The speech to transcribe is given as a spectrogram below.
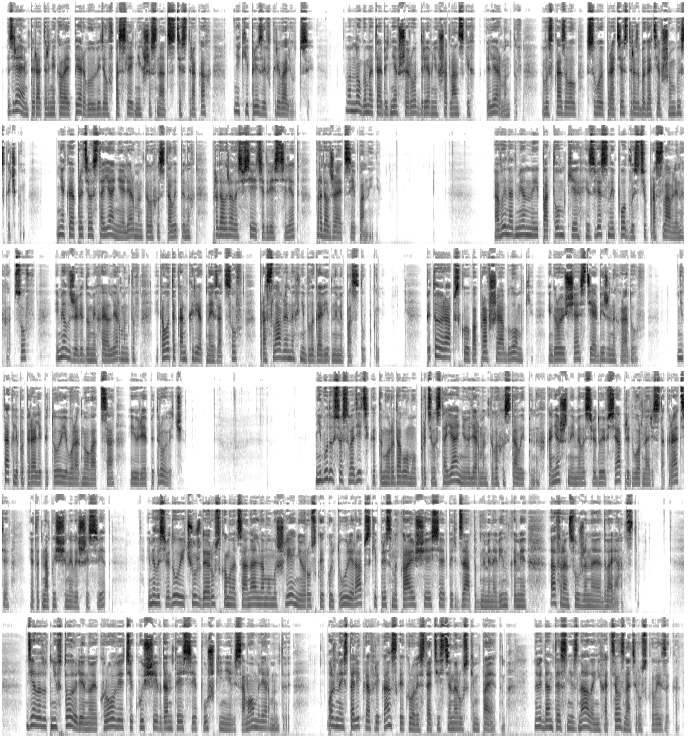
Зря император Николай I увидел в последних 16 строках некий призыв к революции. Во многом это обедневший род древних шотландских Лермонтов высказывал свой протест разбогатевшим выскочкам. Некое противостояние Лермонтовых и Столыпиных продолжалось все эти 200 лет, продолжается и поныне. А вы, надменные потомки, известные подлостью прославленных отцов, имел же в виду Михаил Лермонтов и кого-то конкретно из отцов, прославленных неблаговидными поступками. Пятою рабскую, поправшие обломки, игрою счастья обиженных родов. Не так ли попирали Пятою его родного отца Юрия Петровича? Не буду все сводить к этому родовому противостоянию Лермонтовых и Столыпиных. Конечно, имелась в виду и вся придворная аристократия, этот напыщенный высший свет — Имелось в виду и чуждое русскому национальному мышлению, русской культуре, рабски присмыкающееся перед западными новинками, а француженное дворянство. Дело тут не в той или иной крови, текущей в Дантесе, Пушкине или самом Лермонтове. Можно и с толикой африканской крови стать истинно русским поэтом, но ведь Дантес не знал и не хотел знать русского языка,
